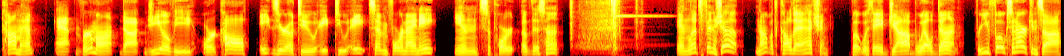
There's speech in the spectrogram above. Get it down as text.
comment at vermont.gov or call 802 828 7498 in support of this hunt. And let's finish up, not with a call to action, but with a job well done for you folks in Arkansas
